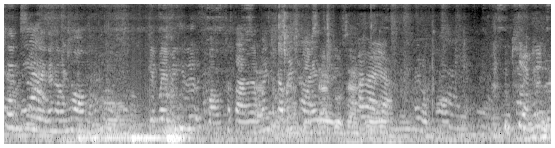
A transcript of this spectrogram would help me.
เส้นเส้นเลยนะคะหลวงพ่อเก็บไว้ไม่ที่เลือกของสตางค์จะไม่จะไม่ใช้เลยอะไรอะให้หลวงพ่อเขียนเขียนให้ดู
